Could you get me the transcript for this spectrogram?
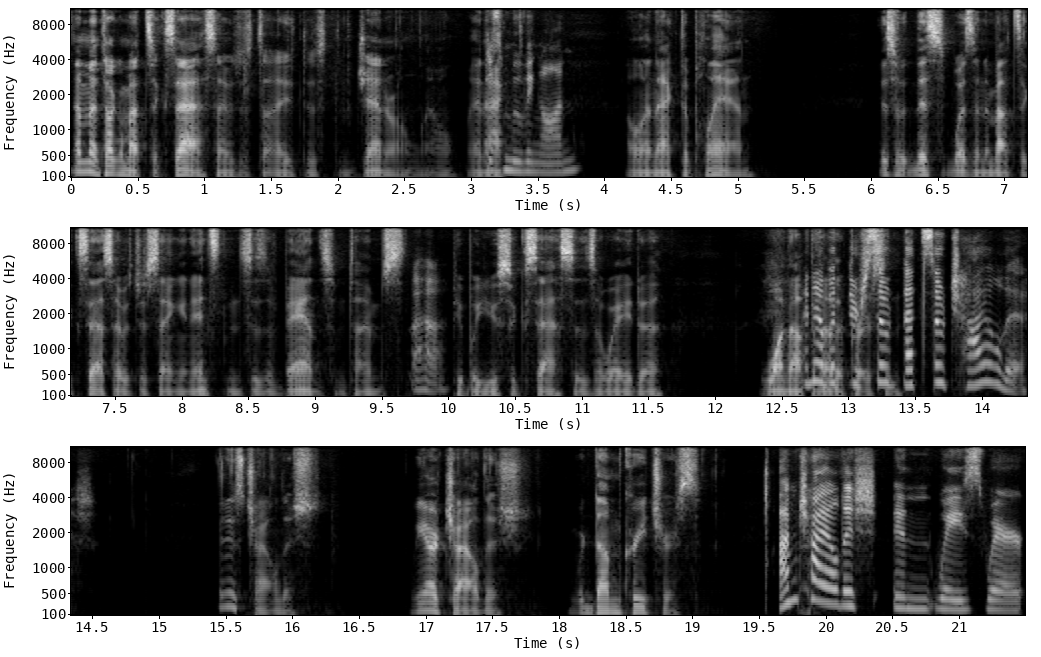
I'm not talking about success. I was just, I just in general. I'll Just enact, moving on. I'll enact a plan. This this wasn't about success. I was just saying in instances of bands, sometimes Uh-huh. people use success as a way to one up I know, another but they're so person. that's so childish. it is childish. We are childish. We're dumb creatures. I'm childish in ways where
